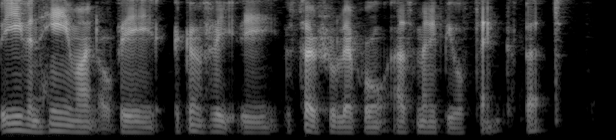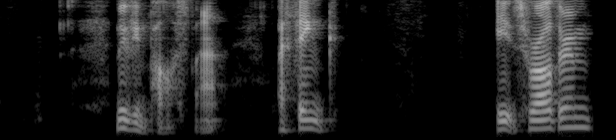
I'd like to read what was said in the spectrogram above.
But even he might not be a completely social liberal as many people think. But moving past that, I think it's rather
